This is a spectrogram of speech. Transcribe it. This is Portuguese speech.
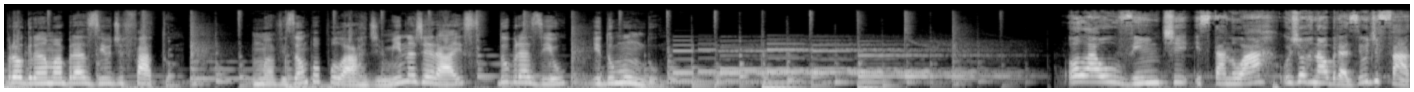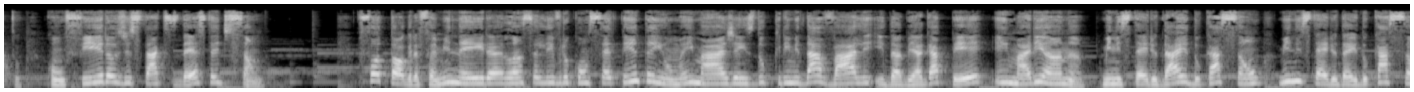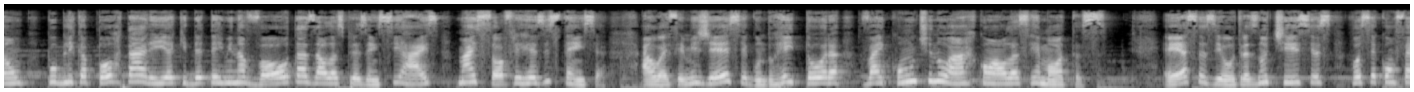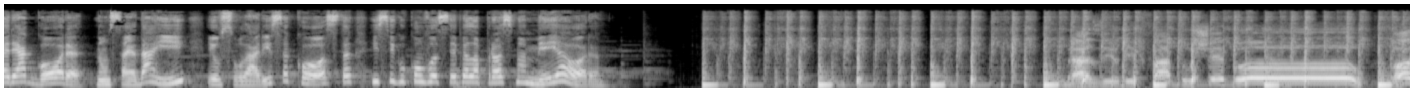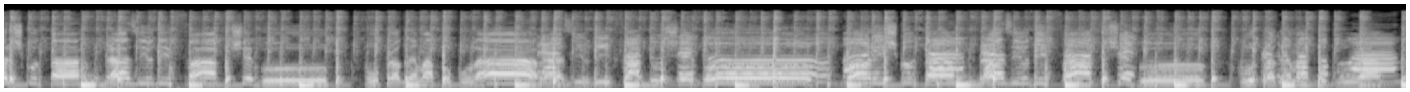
Programa Brasil de Fato. Uma visão popular de Minas Gerais, do Brasil e do mundo. Olá, ouvinte! Está no ar o Jornal Brasil de Fato. Confira os destaques desta edição. Fotógrafa mineira lança livro com 71 imagens do crime da Vale e da BHP em Mariana. Ministério da Educação, Ministério da Educação publica portaria que determina volta às aulas presenciais, mas sofre resistência. A UFMG, segundo reitora, vai continuar com aulas remotas. Essas e outras notícias você confere agora. Não saia daí. Eu sou Larissa Costa e sigo com você pela próxima meia hora. Brasil de fato chegou. Bora escutar. Brasil de fato chegou. O programa popular. Brasil de fato chegou. Bora escutar. Brasil de fato chegou programa popular.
